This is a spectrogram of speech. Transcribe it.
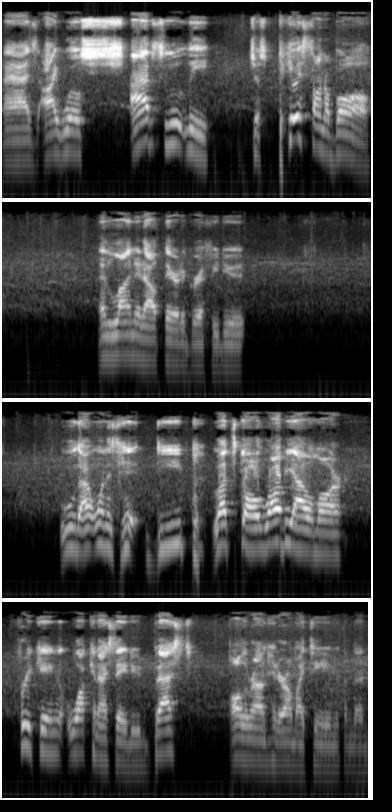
As I will absolutely just piss on a ball and line it out there to Griffey, dude. Ooh, that one is hit deep. Let's go. Robbie Alomar. Freaking, what can I say, dude? Best all-around hitter on my team. And then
